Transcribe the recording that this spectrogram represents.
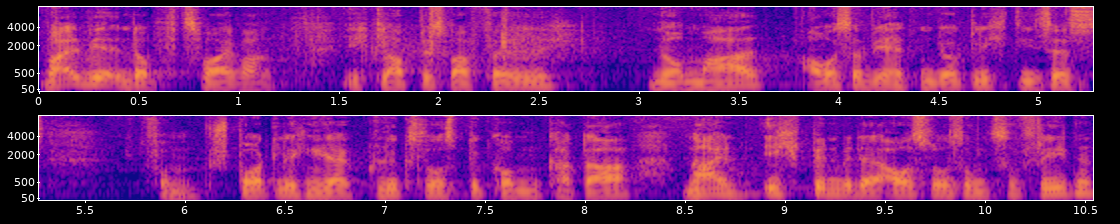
weil wir in Top 2 waren. Ich glaube, das war völlig normal, außer wir hätten wirklich dieses vom Sportlichen her glückslos bekommen, Katar. Nein, ich bin mit der Auslosung zufrieden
